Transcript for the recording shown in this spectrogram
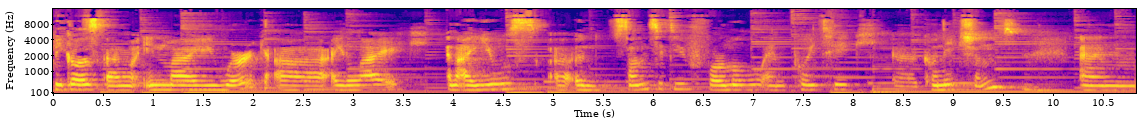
because uh, in my work uh, I like and I use uh, a sensitive, formal, and poetic uh, connections. Mm-hmm. And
